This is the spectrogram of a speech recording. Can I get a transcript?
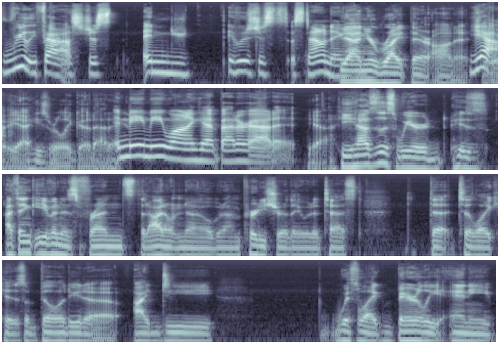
really fast, just and you, it was just astounding. Yeah, and you're right there on it. Yeah. too. yeah, he's really good at it. it made me want to get better at it. yeah, he has this weird. His, I think even his friends that I don't know, but I'm pretty sure they would attest that to like his ability to ID with like barely any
